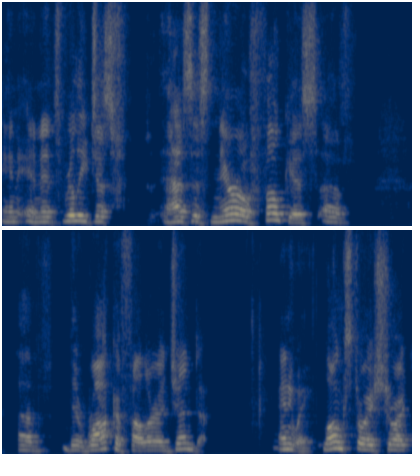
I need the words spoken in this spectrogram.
And, and it's really just has this narrow focus of, of the Rockefeller agenda. Anyway, long story short,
